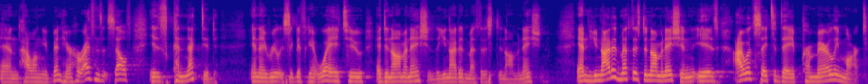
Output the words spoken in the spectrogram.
and how long you've been here, Horizons itself is connected in a really significant way to a denomination, the United Methodist denomination. And United Methodist denomination is, I would say today, primarily marked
